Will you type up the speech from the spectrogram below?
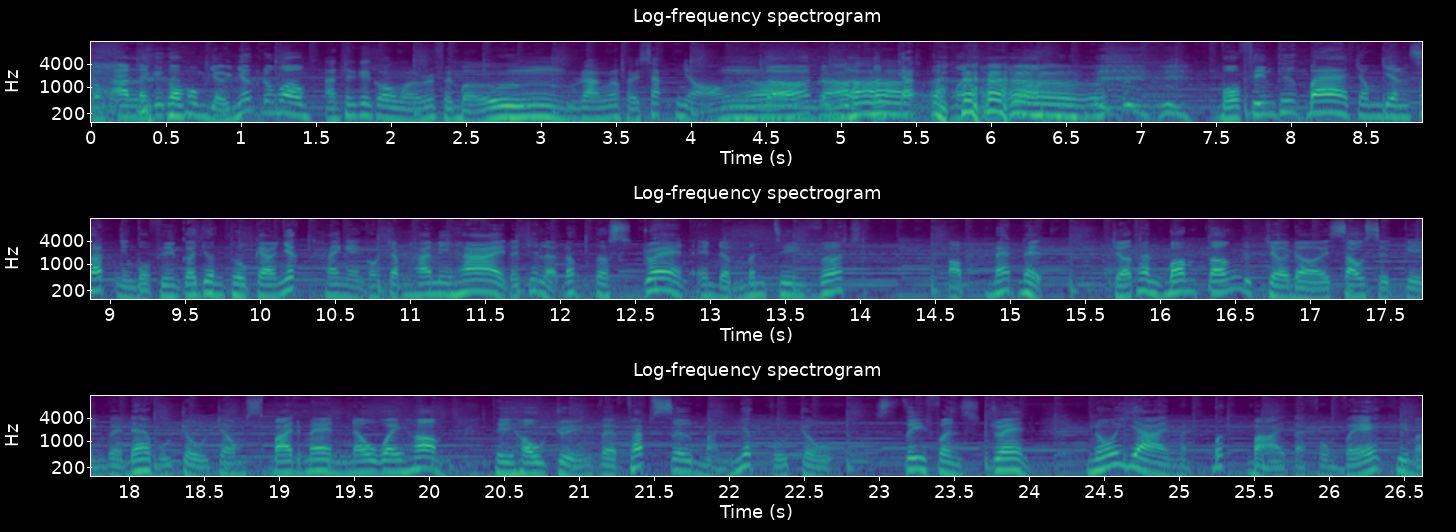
còn anh là cái con hung dữ nhất đúng không Anh thích cái con mà nó phải bự, Ừ. răng nó phải sắc nhọn Ừ, đúng đó không? đúng là tính cách của mình đúng không bộ phim thứ ba trong danh sách những bộ phim có doanh thu cao nhất 2022 đó chính là Doctor Strange and the Multiverse of Madness trở thành bom tấn được chờ đợi sau sự kiện về đa vũ trụ trong Spider-Man No Way Home thì hậu truyện về pháp sư mạnh nhất vũ trụ, Stephen Strange, nối dài mạch bất bại tại phòng vé khi mà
